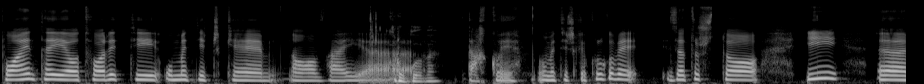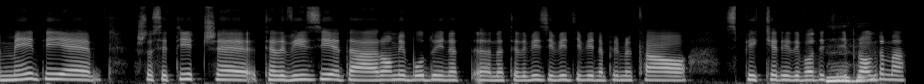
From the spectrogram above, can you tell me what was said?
poenta je otvoriti umetničke ovaj, e, krugove. Tako je, umetničke krugove, zato što i e, medije što se tiče televizije, da Romi budu i na, e, na televiziji vidljivi, na primjer kao speaker ili voditelji mm -hmm. programa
